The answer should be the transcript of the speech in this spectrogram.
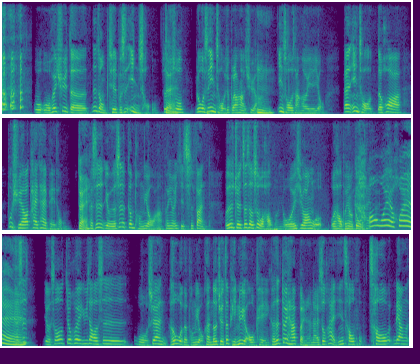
我我会去的那种，其实不是应酬，就是说，如果是应酬，我就不让他去啊。嗯，应酬场合也有，但应酬的话不需要太太陪同。对，可是有的是跟朋友啊，朋友一起吃饭，我就觉得这都是我好朋友，我也希望我我的好朋友跟我。哦，我也会。可是有时候就会遇到是，我虽然和我的朋友可能都觉得这频率 OK，可是对他本人来说，他已经超负超量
